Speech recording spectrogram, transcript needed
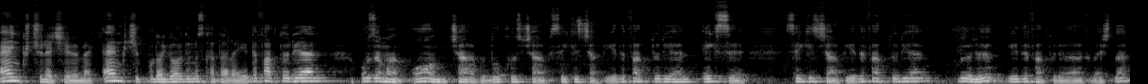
En küçüğüne çevirmek. En küçük burada gördüğümüz kadarıyla 7 faktöriyel. O zaman 10 çarpı 9 çarpı 8 çarpı 7 faktöriyel eksi 8 çarpı 7 faktöriyel bölü 7 faktöriyel arkadaşlar.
